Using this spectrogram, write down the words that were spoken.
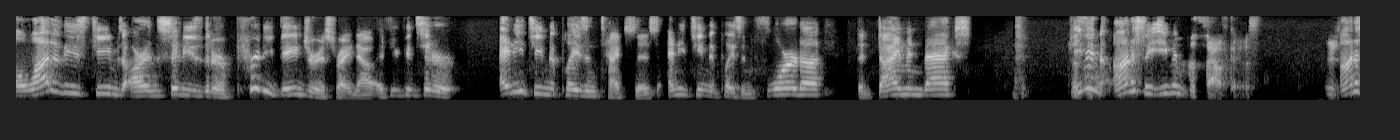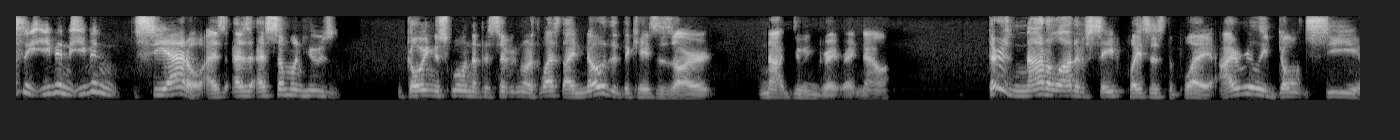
a lot of these teams are in cities that are pretty dangerous right now. If you consider any team that plays in Texas, any team that plays in Florida, the Diamondbacks, Just even honestly, even the South Coast. There's- honestly, even even Seattle, as as as someone who's going to school in the Pacific Northwest, I know that the cases are not doing great right now. There's not a lot of safe places to play. I really don't see.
